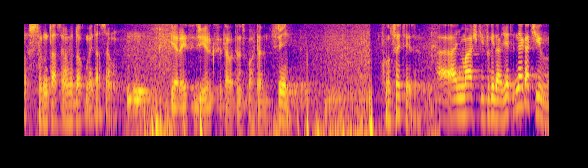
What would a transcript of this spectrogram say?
a tramitação da documentação. E era esse dinheiro que você estava transportando? Sim. Com certeza. A imagem que fica da gente é negativa.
